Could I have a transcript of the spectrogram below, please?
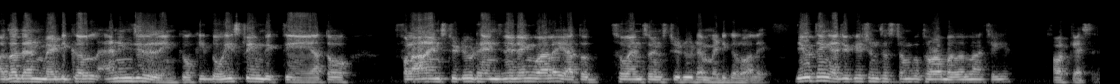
other than medical and engineering क्योंकि दो ही स्ट्रीम दिखती हैं, या तो फलाना इंस्टीट्यूट है इंजीनियरिंग वाले या तो सो एंड सो इंस्टीट्यूट है मेडिकल वाले। Do you think education system को थोड़ा बदलना चाहिए? और कैसे?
